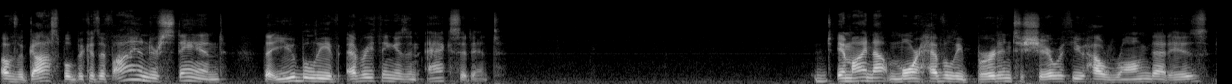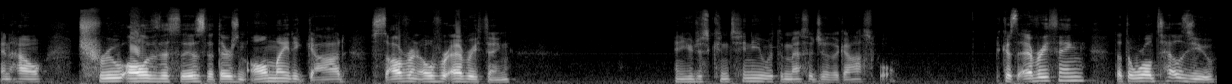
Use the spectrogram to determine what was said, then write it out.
of the gospel. Because if I understand that you believe everything is an accident, am I not more heavily burdened to share with you how wrong that is and how true all of this is that there's an almighty God, sovereign over everything, and you just continue with the message of the gospel? Because everything that the world tells you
